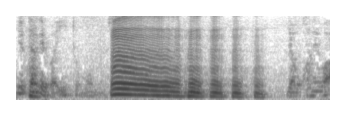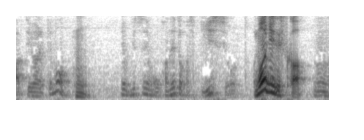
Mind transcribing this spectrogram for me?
言ってあげればいいと思うんですよ、でお金は？って言われても、うん。いや別にお金とかいいっすよ。とか、マジですか？うん、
